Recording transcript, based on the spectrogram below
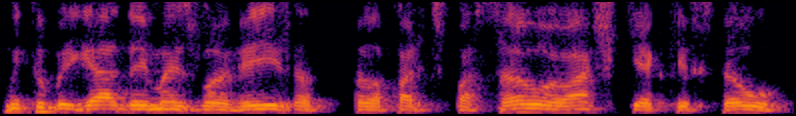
Muito obrigado aí mais uma vez pela participação. Eu acho que a questão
